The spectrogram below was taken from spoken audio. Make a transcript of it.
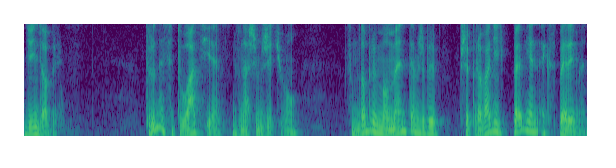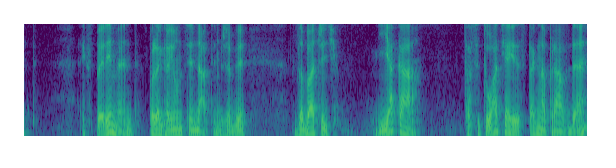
Dzień dobry. Trudne sytuacje w naszym życiu są dobrym momentem, żeby przeprowadzić pewien eksperyment. Eksperyment polegający na tym, żeby zobaczyć, jaka ta sytuacja jest tak naprawdę,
